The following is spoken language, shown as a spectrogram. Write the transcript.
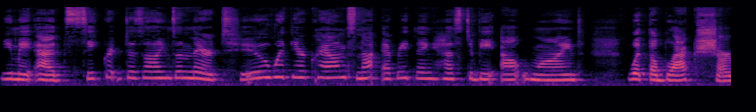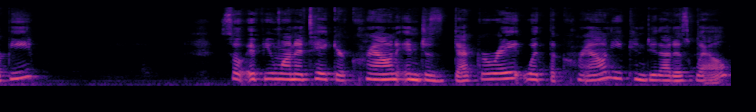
You may add secret designs in there too with your crayons. Not everything has to be outlined with the black Sharpie. So if you want to take your crown and just decorate with the crown, you can do that as well.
